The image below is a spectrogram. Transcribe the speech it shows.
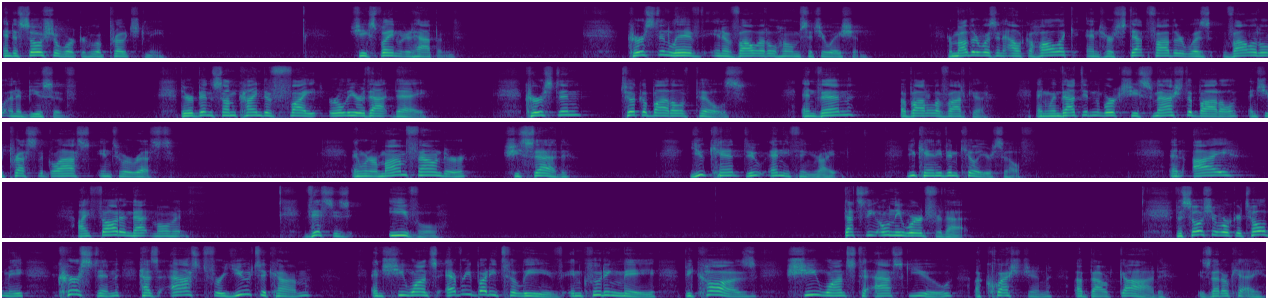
and a social worker who approached me. She explained what had happened. Kirsten lived in a volatile home situation. Her mother was an alcoholic, and her stepfather was volatile and abusive. There had been some kind of fight earlier that day. Kirsten took a bottle of pills and then a bottle of vodka. And when that didn't work, she smashed the bottle and she pressed the glass into her wrist. And when her mom found her, she said, You can't do anything right. You can't even kill yourself. And I, I thought in that moment, this is evil. That's the only word for that. The social worker told me Kirsten has asked for you to come and she wants everybody to leave, including me, because she wants to ask you a question about God. Is that okay?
